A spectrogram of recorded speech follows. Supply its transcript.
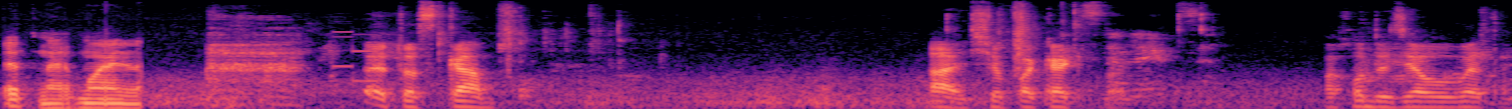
Это нормально. Это скам. А, еще покакать надо. Походу делал в этом.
